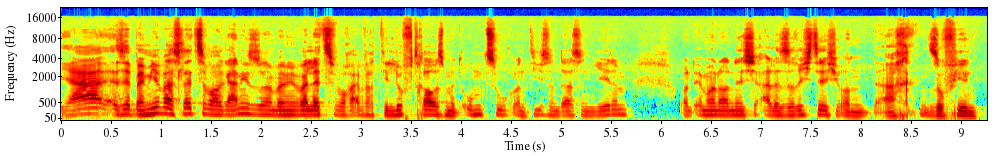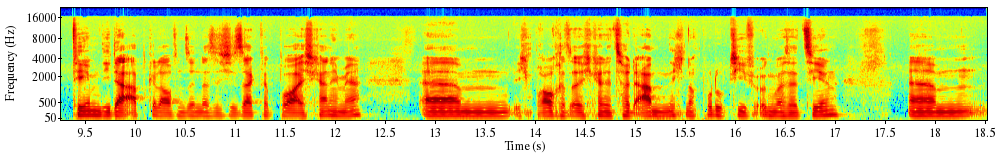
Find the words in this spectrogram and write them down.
ja, also bei mir war es letzte Woche gar nicht so, sondern bei mir war letzte Woche einfach die Luft raus mit Umzug und dies und das und jedem und immer noch nicht alles richtig und ach, so vielen Themen, die da abgelaufen sind, dass ich gesagt habe, boah, ich kann nicht mehr. Ähm, ich brauche jetzt, ich kann jetzt heute Abend nicht noch produktiv irgendwas erzählen. Ähm,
